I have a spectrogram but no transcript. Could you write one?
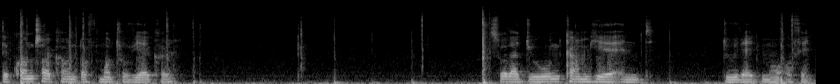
the contra account of motor vehicle so that you won't come here and do that more often.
